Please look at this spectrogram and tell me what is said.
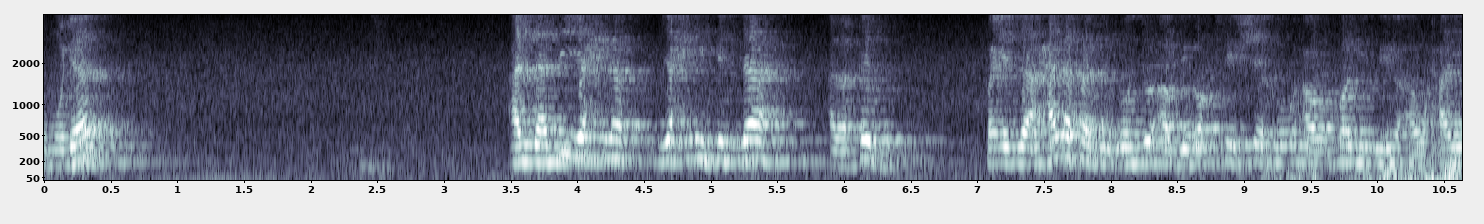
Kemudian yahlaf yahlif billah al-qidh iza halafa bil bundu aw bi raqsi syekh aw qalbi aw hayy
